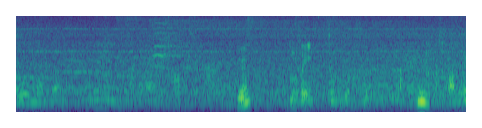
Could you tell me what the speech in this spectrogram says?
と思う。うん？もいと思う。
